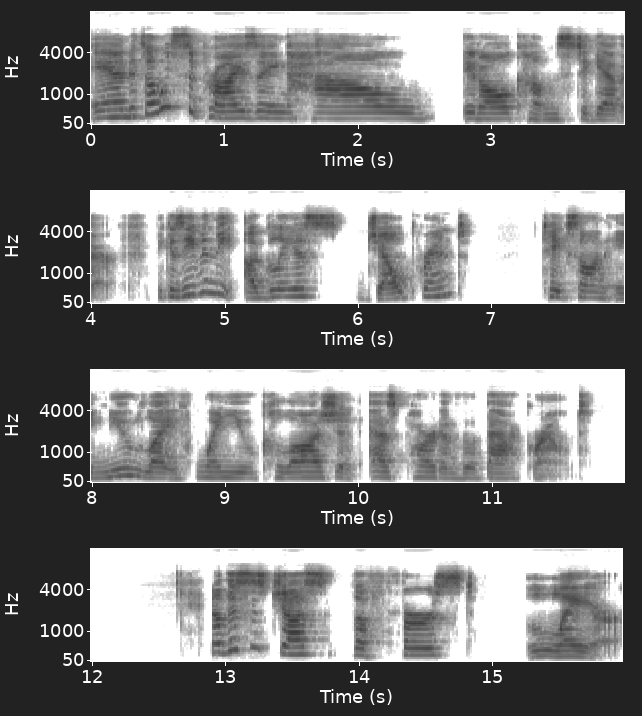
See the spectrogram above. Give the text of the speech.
and it's always surprising how it all comes together because even the ugliest gel print takes on a new life when you collage it as part of the background. Now, this is just the first layer.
